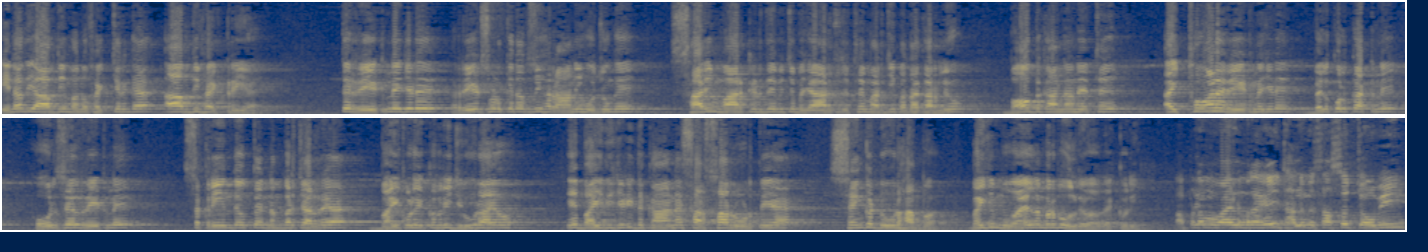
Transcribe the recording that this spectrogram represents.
ਇਹਨਾਂ ਦੀ ਆਪਦੀ ਮੈਨੂਫੈਕਚਰਿੰਗ ਹੈ ਆਪਦੀ ਫੈਕਟਰੀ ਹੈ। ਤੇ ਰੇਟ ਨੇ ਜਿਹੜੇ ਰੇਟ ਸੁਣ ਕੇ ਤਾਂ ਤੁਸੀਂ ਹੈਰਾਨ ਹੀ ਹੋ ਜਾਓਗੇ। ਸਾਰੀ ਮਾਰਕੀਟ ਦੇ ਵਿੱਚ ਬਾਜ਼ਾਰ 'ਚ ਜਿੱਥੇ ਮਰਜ਼ੀ ਪਤਾ ਕਰ ਲਿਓ, ਬਹੁਤ ਦੁਕਾਨਾਂ ਨੇ ਇੱਥੇ। ਇੱਥੋਂ ਵਾਲੇ ਰੇਟ ਨੇ ਜਿਹੜੇ ਬਿਲਕੁਲ ਘੱਟ ਨੇ ਹੋਲਸੇਲ ਰੇਟ ਨੇ। ਸਕਰੀਨ ਦੇ ਉੱਤੇ ਨੰਬਰ ਚੱਲ ਰਿਹਾ ਬਾਈ ਕੋਲ ਇੱਕ ਵਾਰੀ ਜ਼ਰੂਰ ਆਇਓ। ਇਹ ਬਾਈ ਦੀ ਜਿਹੜੀ ਦੁਕਾਨ ਹੈ, ਸਰਸਾ ਰੋਡ ਤੇ ਹੈ, ਸਿੰਘ ਡੋਰ ਹੱਬ। ਬਾਈ ਜੀ, ਮੋਬਾਈਲ ਨੰਬਰ ਬੋਲ ਦਿਓ ਆਪਦਾ ਇੱਕ ਵਾਰੀ। ਆਪਣਾ ਮੋਬਾਈਲ ਨੰਬਰ ਹੈਗਾ ਜੀ 98724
